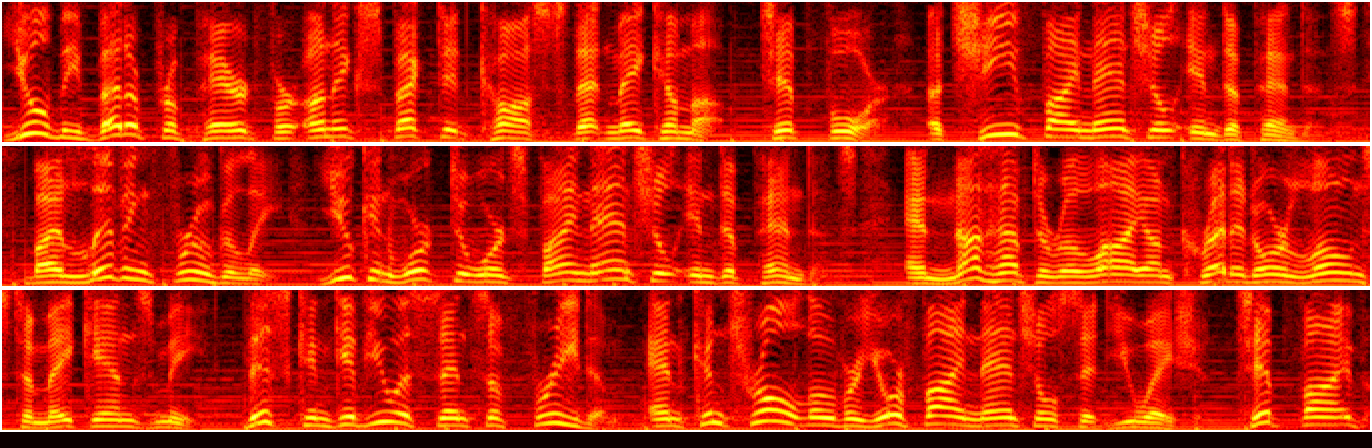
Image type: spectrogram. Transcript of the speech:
you'll be better prepared for unexpected costs that may come up. Tip 4 Achieve financial independence. By living frugally, you can work towards financial independence and not have to rely on credit or loans to make ends meet. This can give you a sense of freedom and control over your financial situation. Tip 5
